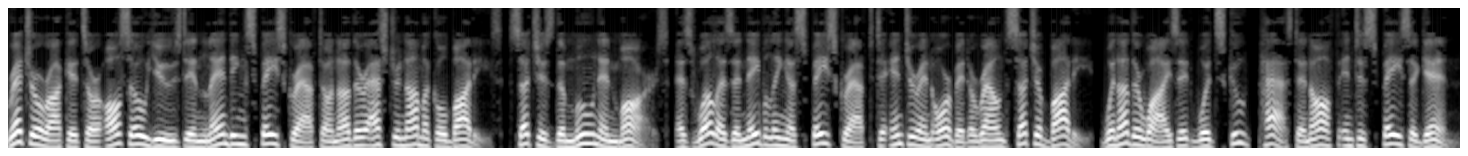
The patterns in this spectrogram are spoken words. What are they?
Retrorockets are also used in landing spacecraft on other astronomical bodies, such as the Moon and Mars, as well as enabling a spacecraft to enter an orbit around such a body, when otherwise it would scoot past and off into space again.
